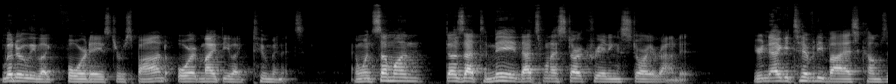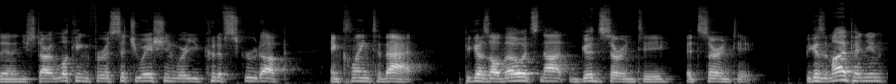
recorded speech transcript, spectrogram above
literally like four days to respond, or it might be like two minutes. And when someone does that to me, that's when I start creating a story around it. Your negativity bias comes in and you start looking for a situation where you could have screwed up and cling to that. Because although it's not good certainty, it's certainty. Because in my opinion,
